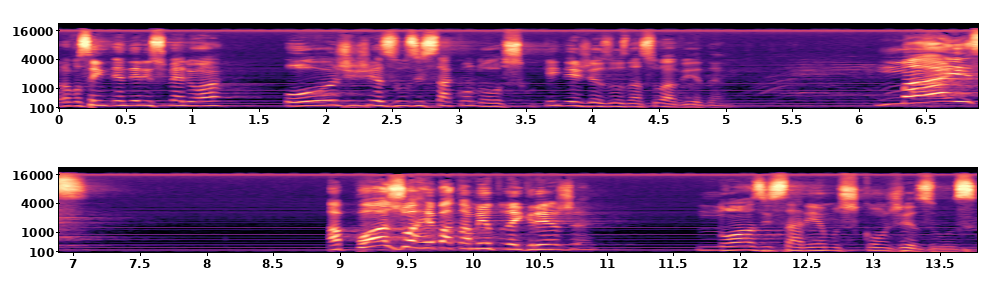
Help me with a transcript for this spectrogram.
Para você entender isso melhor, hoje Jesus está conosco. Quem tem Jesus na sua vida? Mas, após o arrebatamento da igreja, nós estaremos com Jesus.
